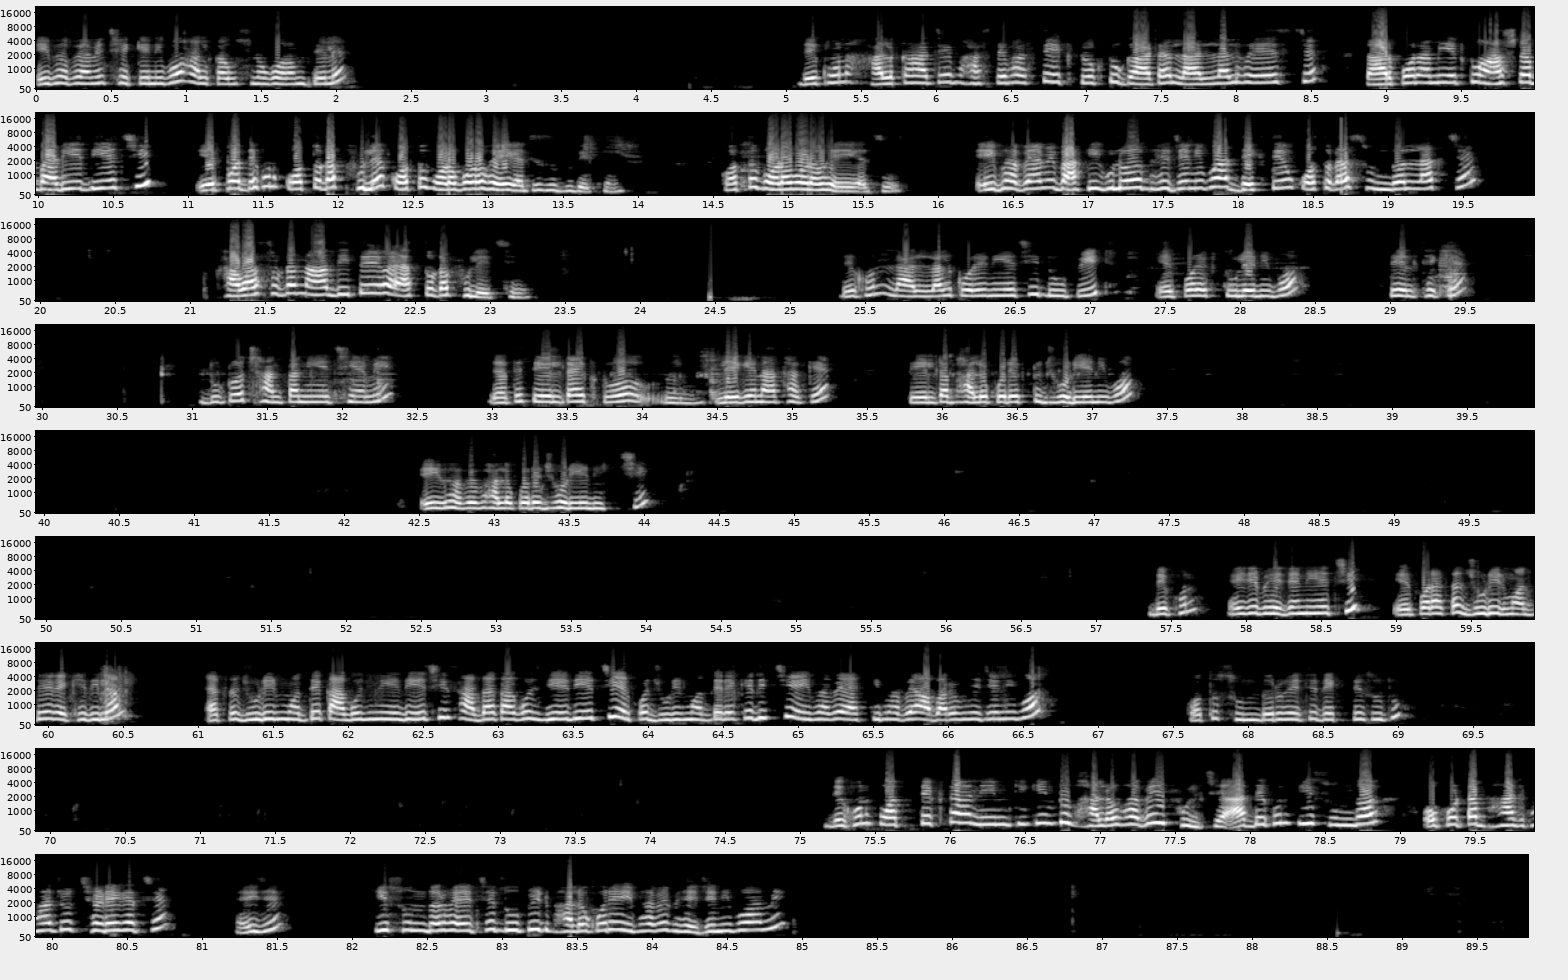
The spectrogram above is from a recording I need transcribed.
এইভাবে আমি ছেঁকে নিব হালকা উষ্ণ গরম তেলে। দেখুন, হালকা আঁচে ভাসতে ভাসতে একটু একটু গাটা লাল লাল হয়ে এসছে। তারপর আমি একটু আঁচটা বাড়িয়ে দিয়েছি। এরপর দেখুন কতটা ফুলে কত বড় বড় হয়ে গেছে শুধু দেখুন। কত বড় বড় হয়ে গেছে। এইভাবে আমি বাকিগুলো ভেজে নিব আর দেখতেও কতটা সুন্দর লাগছে। খাবার সোটা না দিতে এতটা ফুলেছে। দেখুন লাল লাল করে নিয়েছি দু পিঠ। এরপর একটু তুলে নিব তেল থেকে। দুটো ছান্তা নিয়েছি আমি, যাতে তেলটা একটু লেগে না থাকে। তেলটা ভালো করে একটু ঝরিয়ে নিব। এইভাবে ভালো করে ঝরিয়ে নিচ্ছি। দেখুন, এই যে ভেজে নিয়েছি, এরপর একটা ঝুড়ির মধ্যে রেখে দিলাম। একটা ঝুড়ির মধ্যে কাগজ নিয়ে দিয়েছি, সাদা কাগজ দিয়ে দিয়েছি, এরপর ঝুড়ির মধ্যে রেখে দিচ্ছি। এইভাবে একইভাবে আবারও ভেজে নিব। কত সুন্দর হয়েছে দেখতে শুধু। দেখুন, প্রত্যেকটা নিমকি কিন্তু ভালোভাবেই ফুলছে। আর দেখুন কি সুন্দর ওপরটা ভাঁজ ভাঁজও ছেড়ে গেছে। এই যে, কি সুন্দর হয়েছে। দু পিঠ ভালো করে এইভাবে ভেজে নিব আমি।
